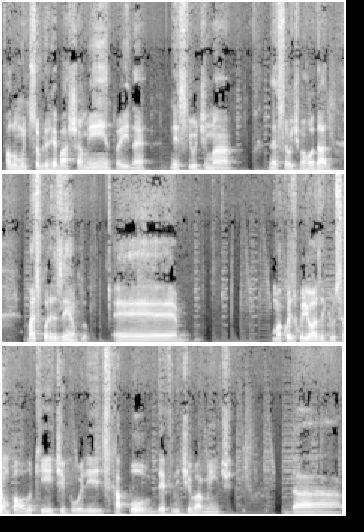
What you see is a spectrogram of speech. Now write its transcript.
falam muito sobre rebaixamento aí, né, nesse última, nessa última rodada, mas, por exemplo, é, uma coisa curiosa que o São Paulo, que, tipo, ele escapou definitivamente da,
